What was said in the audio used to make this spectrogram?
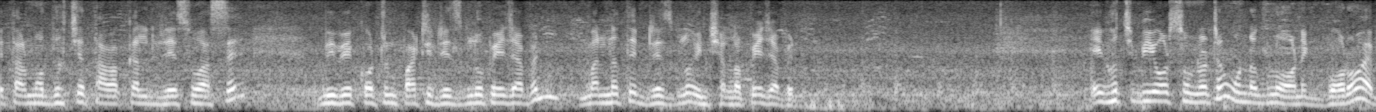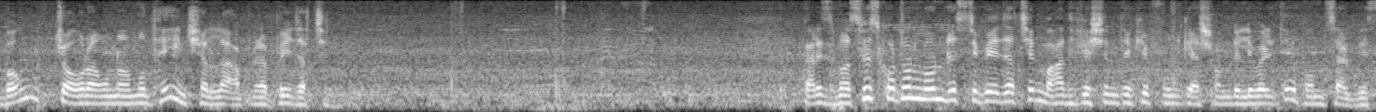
এ তার মধ্যে হচ্ছে তাওয়াক্কাল ড্রেসও আছে। বিবেক কটন পার্টি ড্রেসগুলো পেয়ে যাবেন। মান্নাতের ড্রেসগুলো ইনশাল্লাহ পেয়ে যাবেন। এই হচ্ছে বিওয়ার্স ওনাটা ওনাগুলো অনেক বড় এবং চওড়া ওনার মধ্যে ইনশাল্লাহ আপনারা পেয়ে যাচ্ছেন। কারিজমা সুইস কটন লোন ড্রেসটি পেয়ে যাচ্ছেন মাহাদি ফ্যাশন থেকে ফুল ক্যাশ অন ডেলিভারিতে, হোম সার্ভিস।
